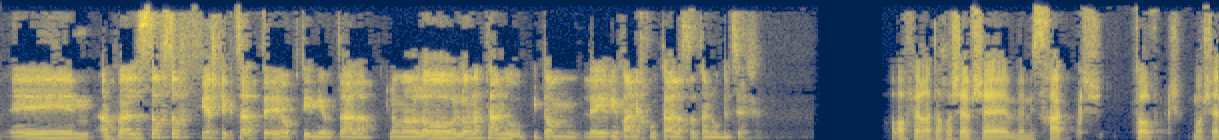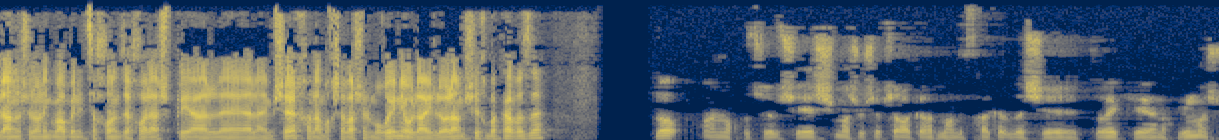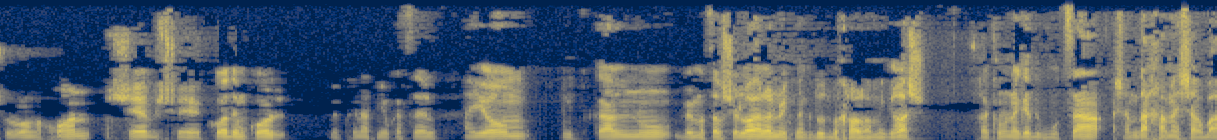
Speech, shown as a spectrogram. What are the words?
אבל סוף סוף יש לי קצת אופטימיות הלאה. כלומר, לא, לא נתנו פתאום ליריבה נחותה לעשות לנו בית ספר. עופר, אתה חושב שבמשחק טוב כמו שלנו שלא נגמר בניצחון זה יכול להשפיע על, על ההמשך, על המחשבה של מוריני, אולי לא להמשיך בקו הזה? לא, אני לא חושב שיש משהו שאפשר לקחת מהמשחק הזה שצועק אנחנו עושים משהו לא נכון. אני חושב שקודם כל מבחינת ניוקאסל היום נתקלנו במצב שלא היה לנו התנגדות בכלל למגרש. משחקנו נגד קבוצה שעמדה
